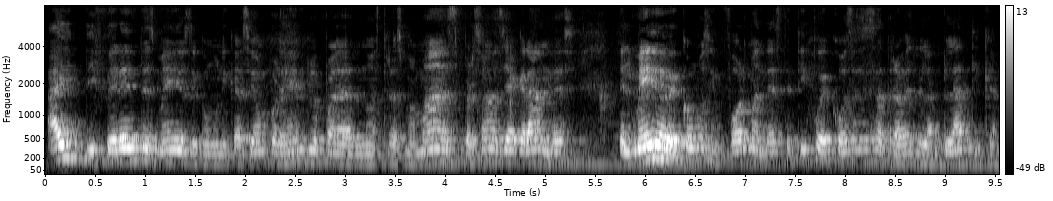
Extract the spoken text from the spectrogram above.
Hay diferentes medios de comunicación, por ejemplo, para nuestras mamás, personas ya grandes, el medio de cómo se informan de este tipo de cosas es a través de la plática.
